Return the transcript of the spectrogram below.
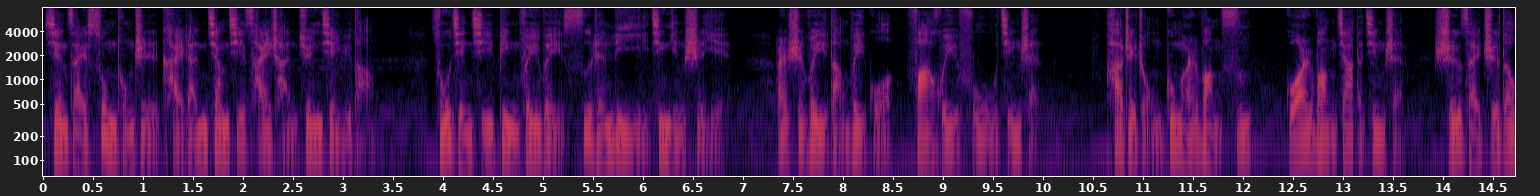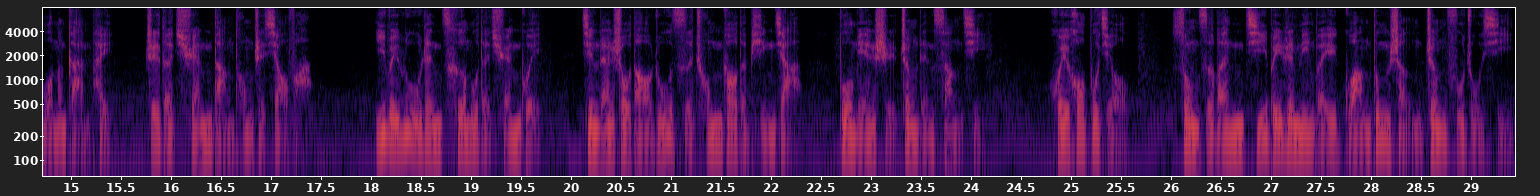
现在宋同志慨然将其财产捐献于党，足见其并非为私人利益经营事业，而是为党为国发挥服务精神。他这种公而忘私、国而忘家的精神，实在值得我们感佩，值得全党同志效法。一位路人侧目的权贵，竟然受到如此崇高的评价，不免使正人丧气。会后不久，宋子文即被任命为广东省政府主席。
